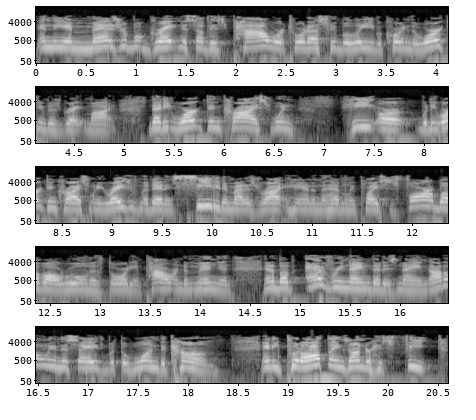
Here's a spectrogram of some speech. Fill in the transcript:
and the immeasurable greatness of His power toward us who believe according to the working of His great might that He worked in Christ when he or when he worked in Christ, when he raised him from the dead and seated him at his right hand in the heavenly places, far above all rule and authority and power and dominion, and above every name that is named, not only in this age, but the one to come. And he put all things under his feet.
